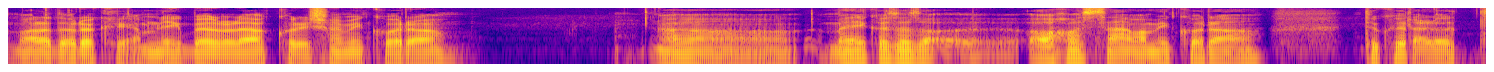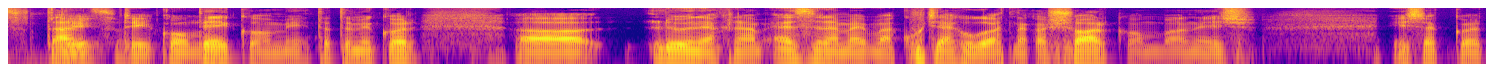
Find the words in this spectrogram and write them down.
marad örökre emlék belőle akkor is, amikor a, a melyik az az a, a haszám, amikor a tükör előtt táncol. Tékom? Tékomi. Tehát amikor a, lőnek rám ezre, meg már kutyák ugatnak a sarkomban, és és akkor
